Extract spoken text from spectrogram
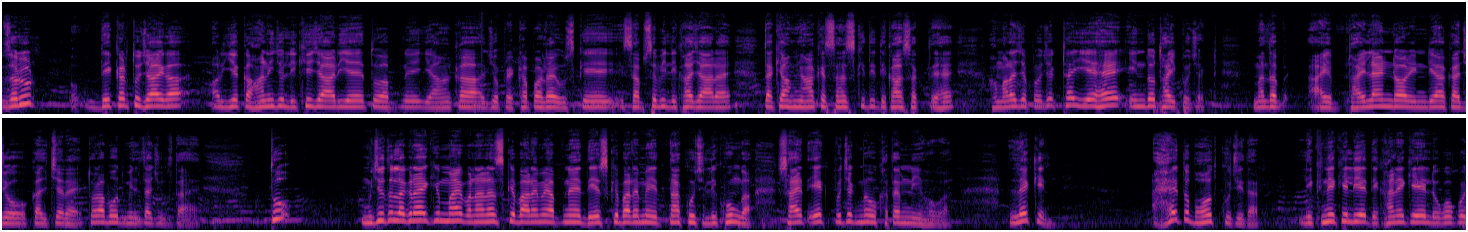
ज़रूर देकर तो जाएगा। और ये कहानी जो लिखी जा रही है तो अपने यहाँ का जो प्रेक्षापट है, उसके हिसाब से भी लिखा जा रहा है, ताकि हम यहाँ के संस्कृति दिखा सकते हैं। हमारा जो प्रोजेक्ट है, ये है इंडो थाई प्रोजेक्ट। मतलब थाईलैंड और इंडिया का जो कल्चर है, थोड़ा बहुत मिलता जुलता है। तो मुझे तो लग रहा है कि मैं बनारस के बारे में, अपने देश के बारे में इतना कुछ लिखूँगा, शायद एक प्रोजेक्ट में वो ख़त्म नहीं होगा। लेकिन, है तो बहुत कुछ इधर। लिखने के लिए, दिखाने के लिए लोगों को,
